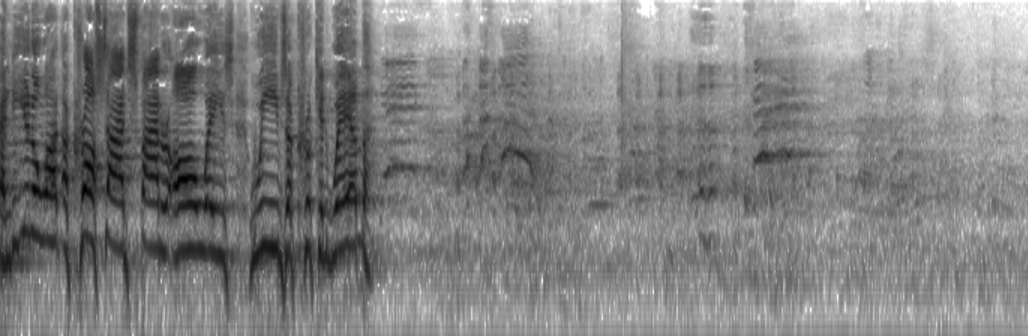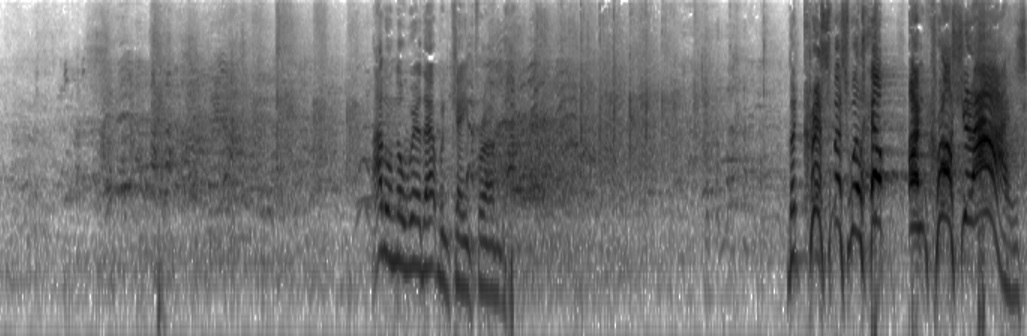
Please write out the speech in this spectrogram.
And do you know what? A cross-eyed spider always weaves a crooked web. I don't know where that one came from. But Christmas will help uncross your eyes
